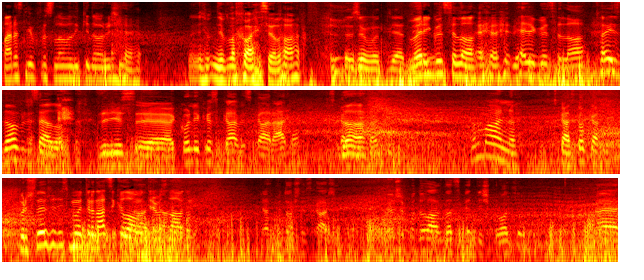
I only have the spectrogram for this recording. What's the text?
Пару слів про село Великі Дорожі. Неплохое село. Живут бедные. Very good село. Very good село. То є добре село. Здесь э, Коликовская міська рада. Да. Нормально. Чекай, сколько? Прийшли вже десь ми 13 кілометрів з ладом. Зараз ми точно скажемо. Ми вже подолали 25 тисяч кроків. Е,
